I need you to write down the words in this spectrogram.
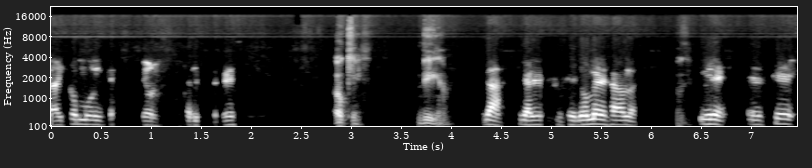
hay como interacción. Ok, digan. Ya, ya si no me deja hablar. Mire, es que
